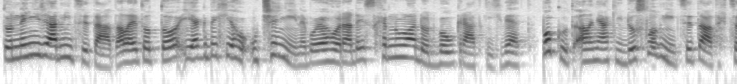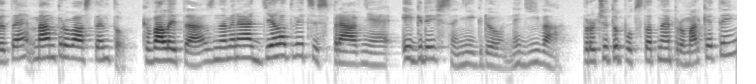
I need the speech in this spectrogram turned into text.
To není žádný citát, ale je to to, jak bych jeho učení nebo jeho rady schrnula do dvou krátkých vět. Pokud ale nějaký doslovný citát chcete, mám pro vás tento. Kvalita znamená dělat věci správně, i když se nikdo nedívá. Proč je to podstatné pro marketing?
